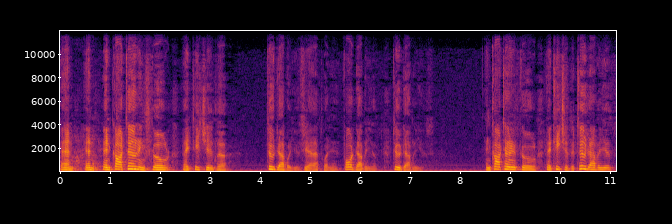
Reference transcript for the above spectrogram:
And in in cartooning school they teach you the two W's. Yeah, that's what it is. Four W's, two W's. In cartooning school they teach you the two W's,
